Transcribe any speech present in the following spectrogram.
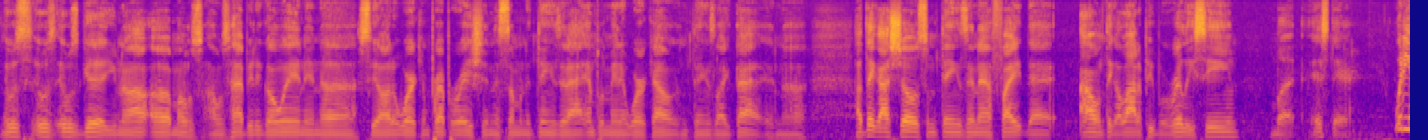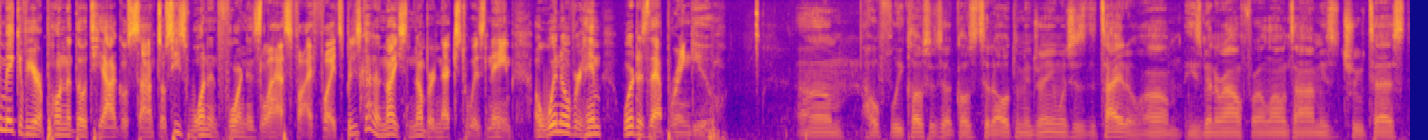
it was it was it was good. You know, I, um, I was I was happy to go in and uh, see all the work and preparation and some of the things that I implemented, workout and things like that. And uh, I think I showed some things in that fight that I don't think a lot of people really seen, but it's there. What do you make of your opponent, though, Thiago Santos? He's one and four in his last five fights, but he's got a nice number next to his name. A win over him, where does that bring you? Um, hopefully closer to closer to the ultimate dream, which is the title. Um, he's been around for a long time. He's a true test,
